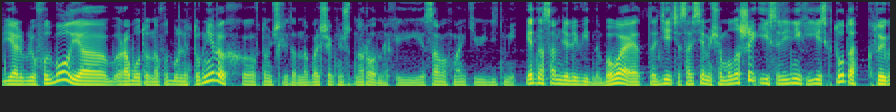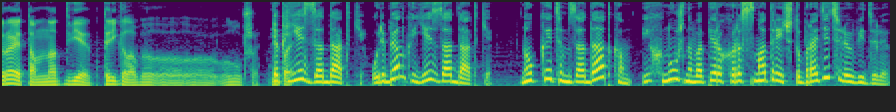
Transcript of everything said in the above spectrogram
Я люблю футбол, я работаю на футбольных турнирах, э, в том числе там на больших международных и самых маленьких детьми. И это на самом деле видно. Бывает, дети совсем еще малыши, и среди них есть кто-то, кто играет там на 2-3 головы лучше. И Так по- есть задатки. У ребенка есть задатки. Но к этим задаткам их нужно, во-первых, рассмотреть, чтобы родители увидели,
